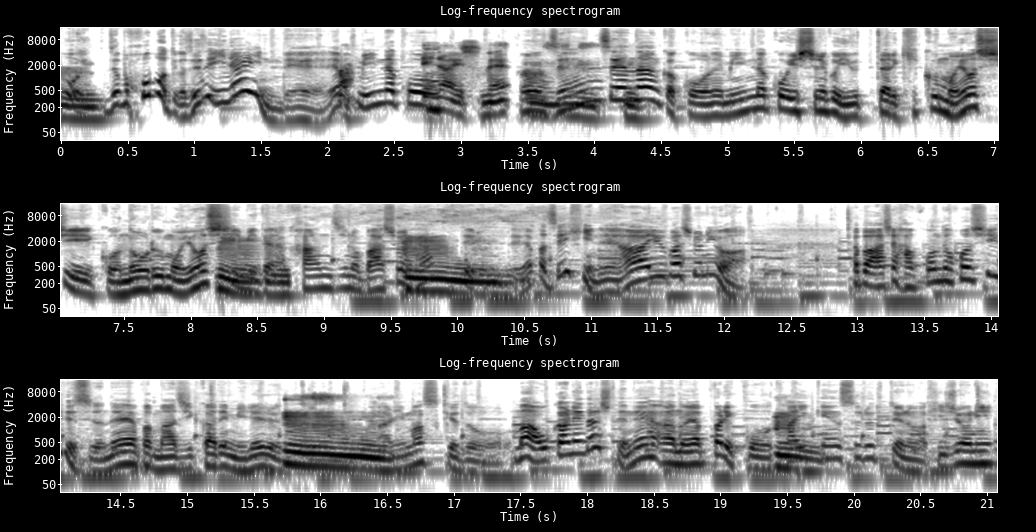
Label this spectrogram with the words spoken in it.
ぼ、うん。でもほぼっていうか全然いないんでやっぱみんなこういないですね。うん、全然なんかこうねみんなこう一緒にこうゆったり聞くもよしこう乗るもよしうんみたいな感じの場所になってるんでうんやっぱぜひねああいう場所にはやっぱ足運んでほしいですよね。やっぱ間近で見れるっていうのもありますけど。まあお金出してねあのやっぱりこう体験するっていうのは非常に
